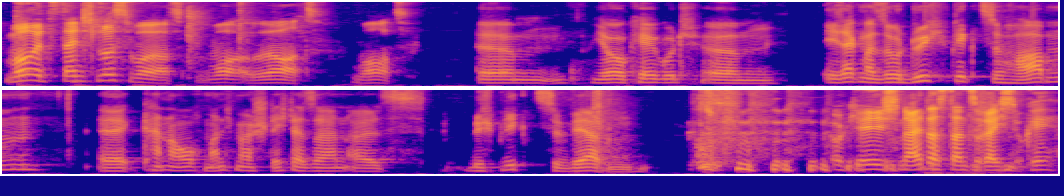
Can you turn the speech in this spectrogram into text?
Moritz, dein Schlusswort. Wo- Wort. Wort. Ähm, ja, okay, gut. Ähm, ich sag mal so, Durchblick zu haben, äh, kann auch manchmal schlechter sein, als durchblickt zu werden. Okay, ich schneide das dann zurecht, okay?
